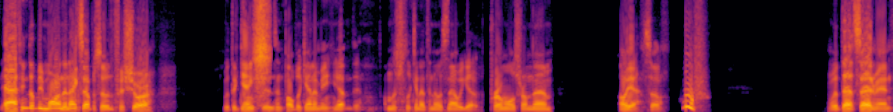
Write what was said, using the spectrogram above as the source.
Yeah, I think there'll be more in the next episode for sure. With the Gangstas and Public Enemy. Yep. I'm just looking at the notes now. We got promos from them. Oh yeah, so whew. With that said, man,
